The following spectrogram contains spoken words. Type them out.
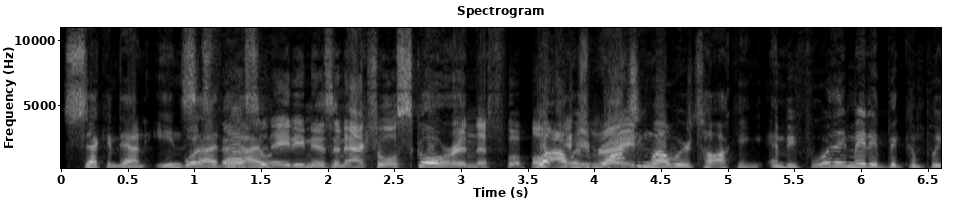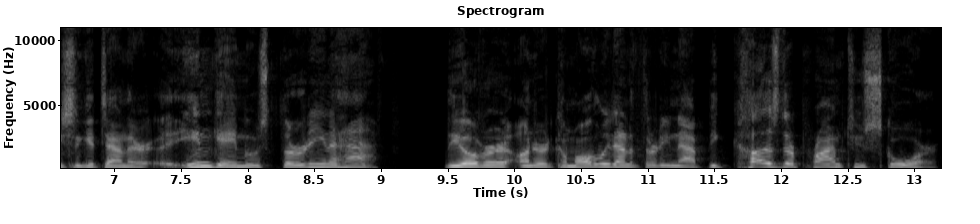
second down What's inside the Iowa. fascinating is an actual score in this football Well, I was right? watching while we were talking, and before they made a big completion to get down there, in game it was 30 and a half. The over under had come all the way down to 30 and a half because they're primed to score.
